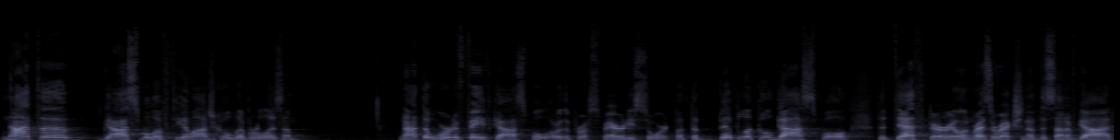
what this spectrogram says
Not the gospel of theological liberalism, not the word of faith gospel or the prosperity sort, but the biblical gospel, the death, burial, and resurrection of the Son of God,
